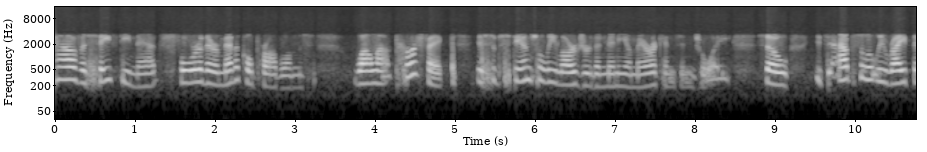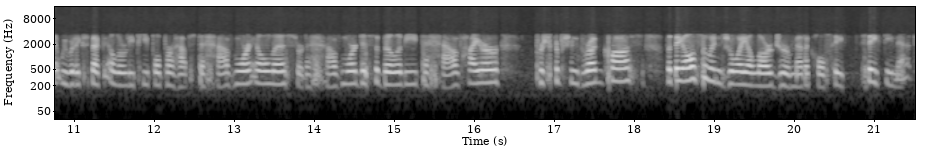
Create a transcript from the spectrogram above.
have a safety net for their medical problems. While not perfect, is substantially larger than many Americans enjoy. So it's absolutely right that we would expect elderly people perhaps to have more illness or to have more disability, to have higher prescription drug costs, but they also enjoy a larger medical safe, safety net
